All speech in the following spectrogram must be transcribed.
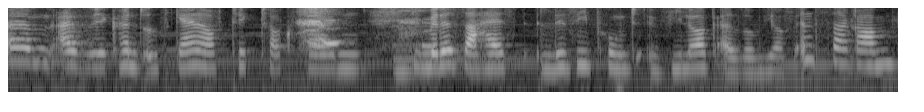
Ähm, also ihr könnt uns gerne auf TikTok folgen. Die Melissa heißt lizzy.vlog, also wie auf Instagram.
